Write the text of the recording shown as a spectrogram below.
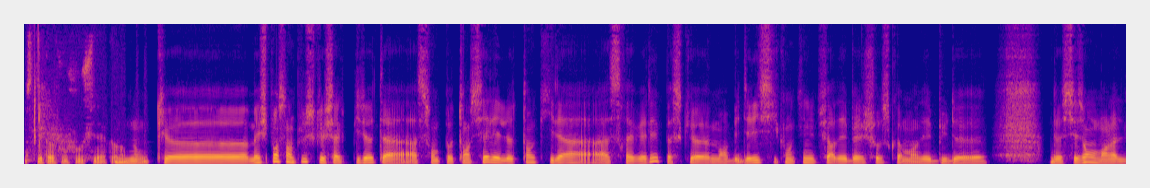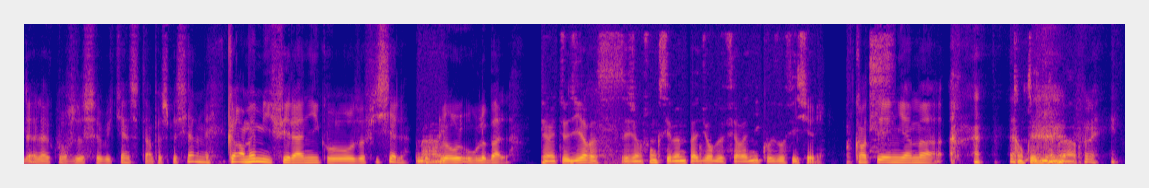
C'était pas foufou, je suis d'accord. Donc, euh, mais je pense en plus que chaque pilote a, a son potentiel et le temps qu'il a à se révéler, parce que Morbidelli, s'il continue de faire des belles choses comme en début de, de saison, bon, la, la course de ce week-end c'était un peu spécial, mais quand même il fait la nique aux officiels, Bah au, au global. J'ai envie de te dire, j'ai l'impression que c'est même pas dur de faire la nique aux officiels. Quand t'es Nyama, Quand t'es même là.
